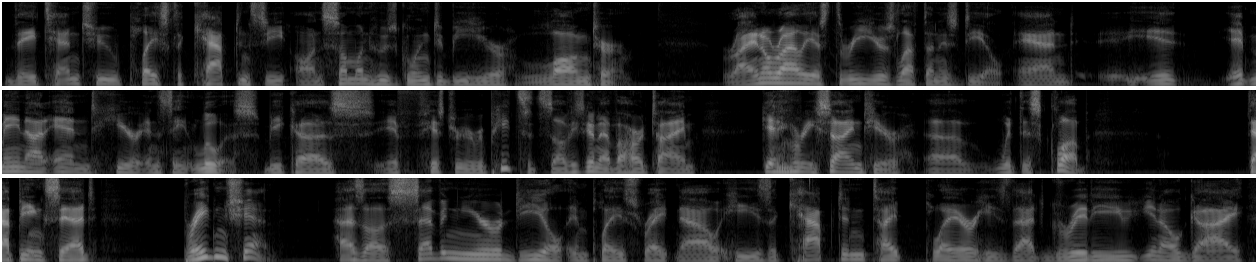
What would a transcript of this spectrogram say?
they tend to place the captaincy on someone who's going to be here long term. Ryan O'Reilly has three years left on his deal, and it it may not end here in St. Louis because if history repeats itself, he's going to have a hard time getting re-signed here uh, with this club. That being said, Brayden Schenn has a seven year deal in place right now. He's a captain type player. He's that gritty, you know, guy.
